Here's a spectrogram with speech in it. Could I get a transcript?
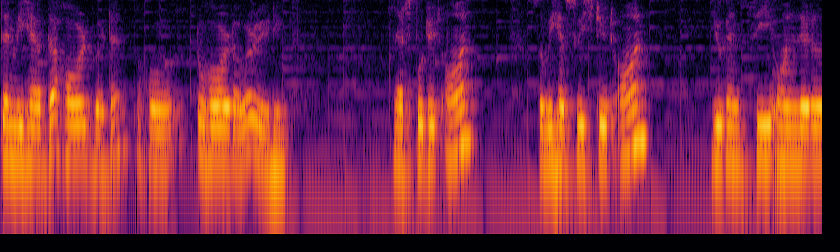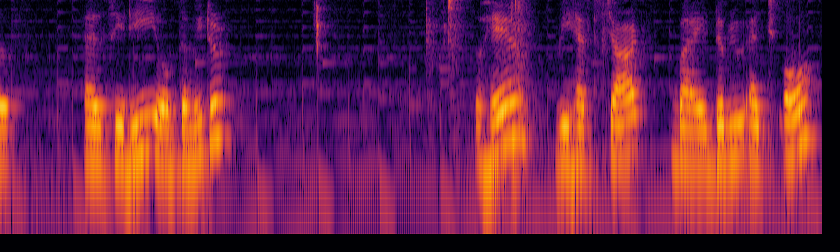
then we have the hold button to hold, to hold our readings. Let's put it on. So we have switched it on. You can see on little LCD of the meter. So here we have chart by WHO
